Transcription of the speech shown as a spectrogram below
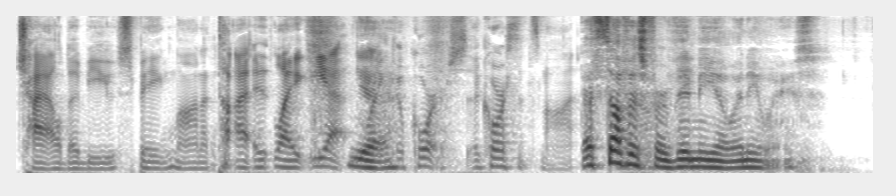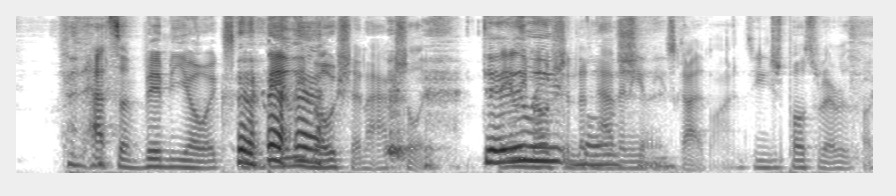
child abuse being monetized. Like, yeah, Yeah. like of course, of course, it's not. that stuff is for vimeo anyways That's a Vimeo exclusive. Daily Motion, actually. daily, Daily Motion doesn't have any of these guidelines. You can just post whatever the fuck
